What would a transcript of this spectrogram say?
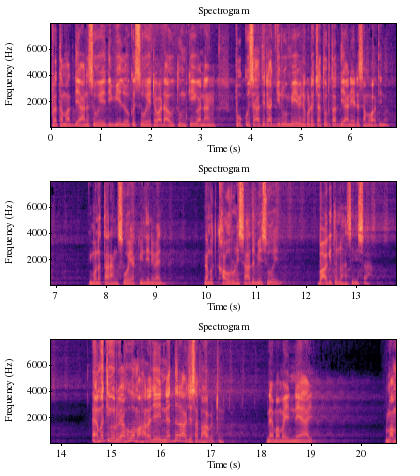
ප්‍රථම ධ්‍යාන සුවේ දිවිය ලෝක සුවයට වඩා උතුම් කීවනං පුක්කු සාති රජ්ජුරුව මේ වෙනකොට චතුෘත ධ්‍යානයට සමවතිනවා. මොන තරං සුවයක් විඳින වැද. නමුත් කවුරු නිසාද මේ සුවය භාගිතුන් වහස නිසා. ඇමතිවරු ඇහුව මහරජයෙන් නැද්ද රාජ සභාවට නැමම එන්න අයි. මම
